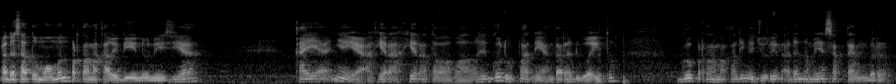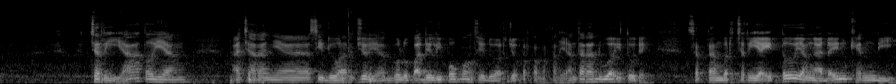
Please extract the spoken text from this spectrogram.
Ada satu momen pertama kali di Indonesia kayaknya ya akhir-akhir atau awal-awal gue lupa nih antara dua itu. Gue pertama kali ngejurin ada namanya September Ceria atau yang acaranya Sidoarjo ya gue lupa di Lipo Mall Sidoarjo pertama kali. Antara dua itu deh September Ceria itu yang ngadain Candy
